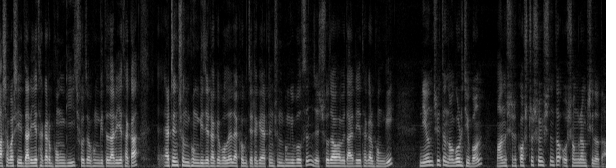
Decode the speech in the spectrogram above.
পাশাপাশি দাঁড়িয়ে থাকার ভঙ্গি, সোজা ভঙ্গিতে দাঁড়িয়ে থাকা অ্যাটেনশন ভঙ্গি যেটাকে বলে, লেখক যেটাকে অ্যাটেনশন ভঙ্গি বলছেন, যে সোজাভাবে দাঁড়িয়ে থাকার ভঙ্গি, নিয়ন্ত্রিত নগর জীবন, মানুষের কষ্ট সহিষ্ণুতা ও সংগ্রামশীলতা,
